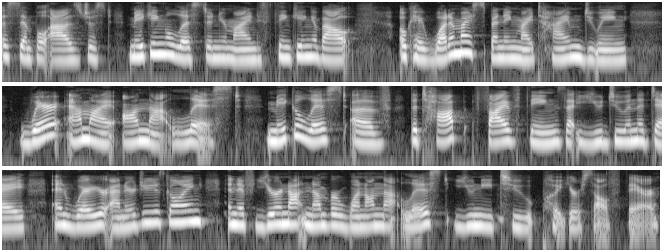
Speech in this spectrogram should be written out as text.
as simple as just making a list in your mind, thinking about, okay, what am I spending my time doing? Where am I on that list? Make a list of the top five things that you do in the day and where your energy is going. And if you're not number one on that list, you need to put yourself there.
